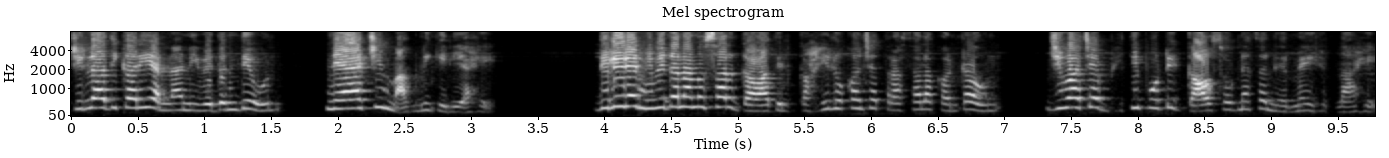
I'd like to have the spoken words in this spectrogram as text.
जिल्हाधिकारी यांना निवेदन देऊन न्यायाची मागणी केली आहे. दिलेल्या निवेदनानुसार गावातील काही लोकांच्या त्रासाला कंटाळून जीवाच्या भीतीपोटी गाव सोडण्याचा निर्णय घेतला आहे.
